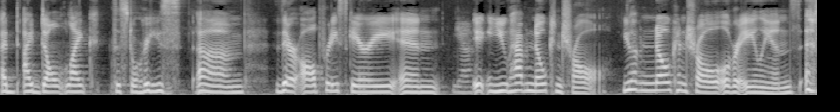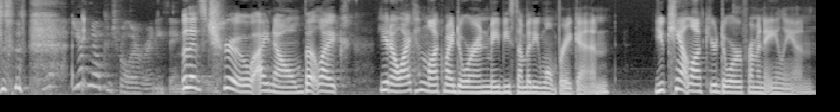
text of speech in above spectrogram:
I, I don't like the stories. Um, they're all pretty scary and Yeah. it, you have no control. You have no control over aliens. You have no control over anything. But that's true. I know. But like, you know, I can lock my door and maybe somebody won't break in. You can't lock your door from an alien.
